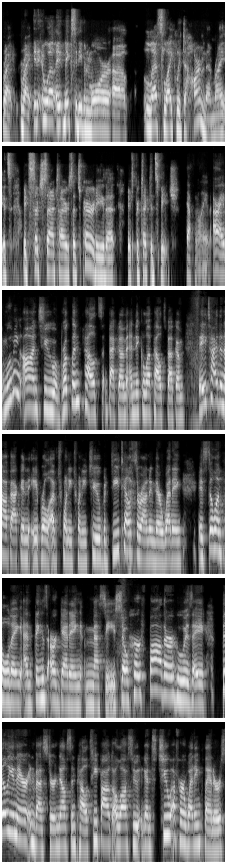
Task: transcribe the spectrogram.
Right, right. It, well, it makes it even more uh, less likely to harm them, right? It's it's such satire, such parody that it's protected speech. Definitely. All right, moving on to Brooklyn Peltz Beckham and Nicola Peltz Beckham. They tied the knot back in April of 2022, but details surrounding their wedding is still unfolding and things are getting messy. So her father, who is a billionaire investor, Nelson Peltz, he filed a lawsuit against two of her wedding planners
